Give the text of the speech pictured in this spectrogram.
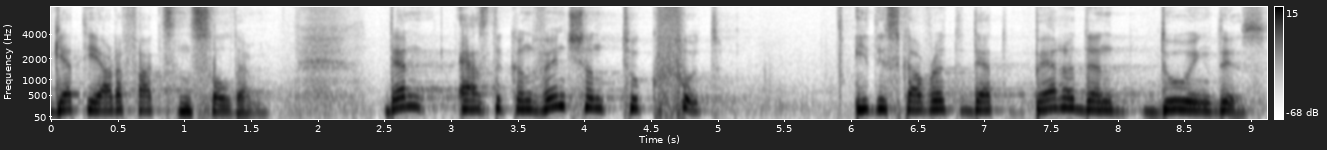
get the artifacts and sell them. Then, as the convention took foot, he discovered that better than doing this,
